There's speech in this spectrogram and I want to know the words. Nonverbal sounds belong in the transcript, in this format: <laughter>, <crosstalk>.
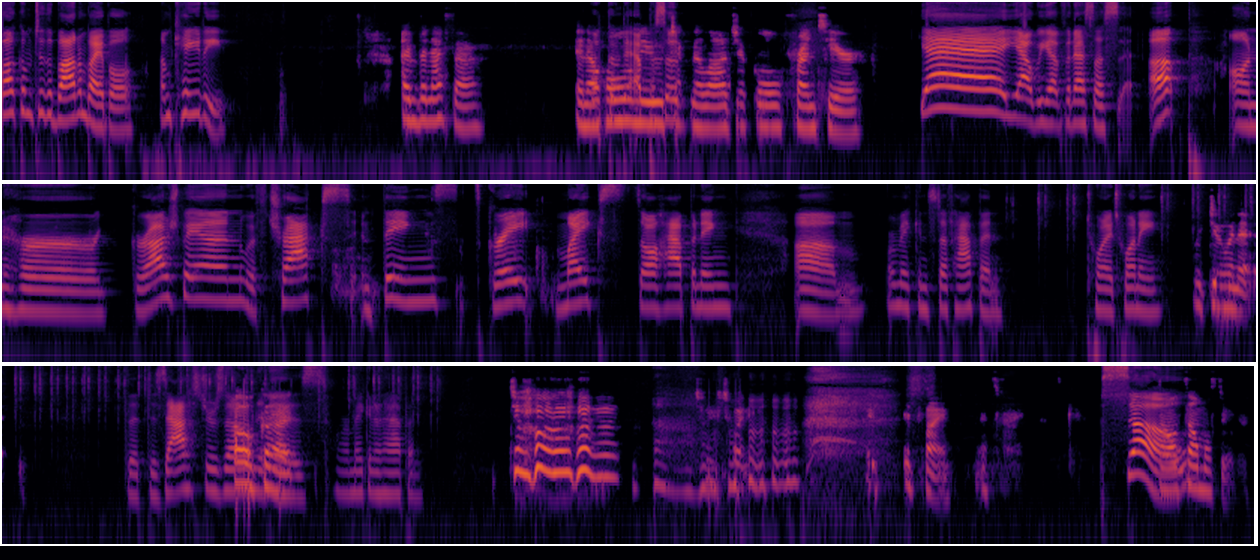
Welcome to the Bottom Bible. I'm Katie. I'm Vanessa in a Welcome whole new episode- technological frontier. Yay! Yeah, we got Vanessa up on her GarageBand with tracks and things. It's great. Mics, it's all happening. Um, we're making stuff happen. 2020, We're doing it. the disaster zone Oh, it is. We're making it happen. <laughs> <laughs> 2020. It's, it's fine. It's fine. So, No, it's almost over.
